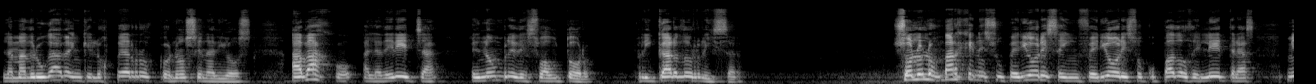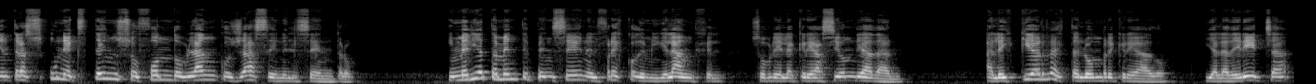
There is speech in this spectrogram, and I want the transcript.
la madrugada en que los perros conocen a Dios. Abajo, a la derecha, el nombre de su autor, Ricardo Risser. Solo los márgenes superiores e inferiores ocupados de letras, mientras un extenso fondo blanco yace en el centro. Inmediatamente pensé en el fresco de Miguel Ángel sobre la creación de Adán. A la izquierda está el hombre creado y a la derecha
